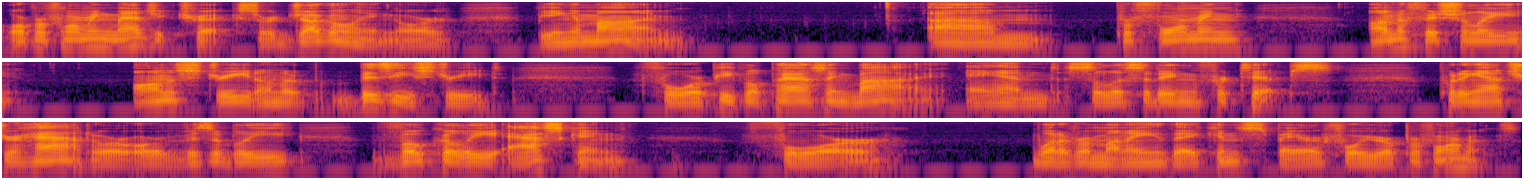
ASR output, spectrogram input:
or performing magic tricks or juggling or being a mime. Um, performing unofficially on a street, on a busy street, for people passing by and soliciting for tips, putting out your hat or, or visibly, vocally asking for whatever money they can spare for your performance.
